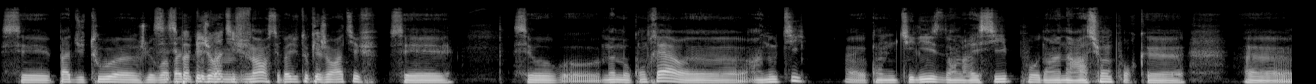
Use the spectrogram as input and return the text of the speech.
c'est pas du tout. euh, je le vois C'est- c'est pas, pas du tout péjoratif. comme- non, c'est pas du tout péjoratif. C'est c'est au, au- même au contraire euh, un outil euh, qu'on utilise dans le récit pour dans la narration pour que euh,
